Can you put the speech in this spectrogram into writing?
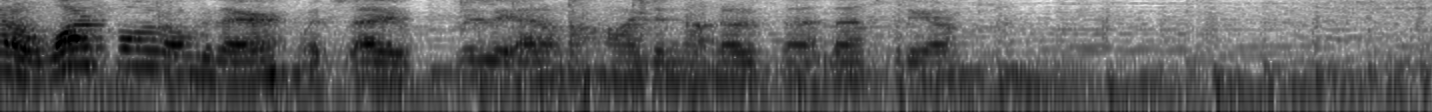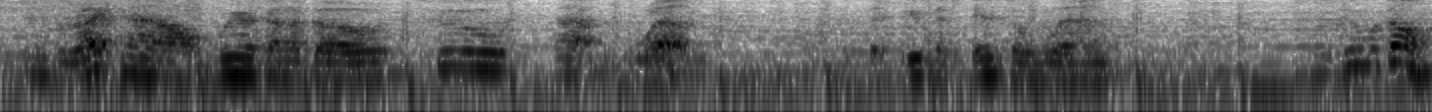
Got a waterfall over there, which I really, I don't know how I did not notice that last video. And right now, we're gonna go to that well. If it even is a well. Here we go.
